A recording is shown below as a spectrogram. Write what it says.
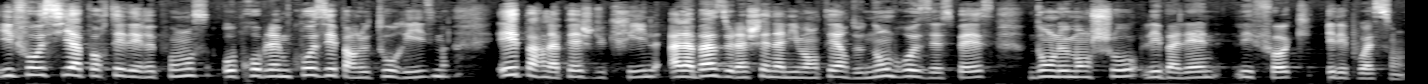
il faut aussi apporter des réponses aux problèmes causés par le tourisme et par la pêche du krill, à la base de la chaîne alimentaire de nombreuses espèces, dont le manchot, les baleines, les phoques et les poissons.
